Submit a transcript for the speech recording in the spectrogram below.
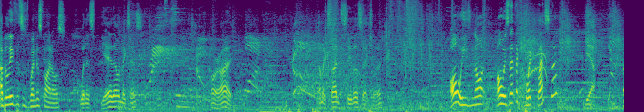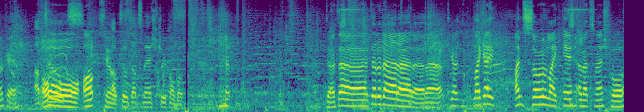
I believe this is winners finals. Winners. Yeah, that would make sense. All right. I'm excited to see this actually. Oh, he's not. Oh, is that the quick blaster? Yeah. Okay. Up Oh, tilts. up Up tilt. tilts, up smash, true combo. Da da da da da da da da. It's got- Like I, I'm so like eh about Smash 4,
